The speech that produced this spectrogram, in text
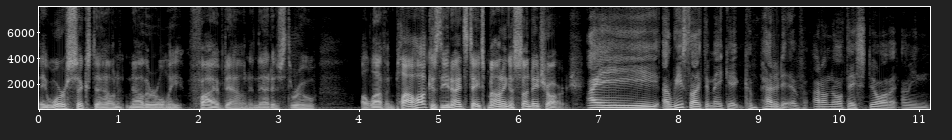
They were six down. Now they're only five down, and that is through 11. Plowhawk is the United States mounting a Sunday charge. I at least like to make it competitive. I don't know if they still have it. I mean,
